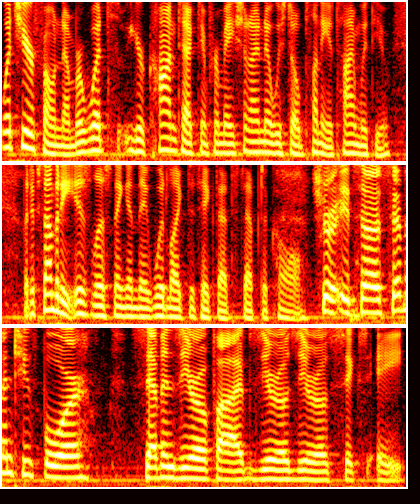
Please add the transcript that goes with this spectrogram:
What's your phone number? What's your contact information? I know we still have plenty of time with you, but if somebody is listening and they would like to take that step to call, Sure, it's uh, 724 705 0068.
